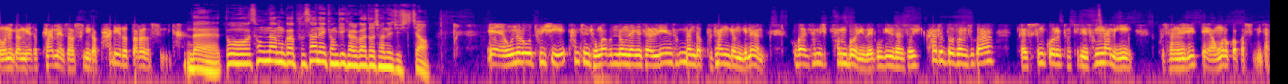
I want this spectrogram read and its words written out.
오늘 경기에서 패하면서 순위가 8위로 떨어졌습니다. 네, 또 성남과 부산의 경기 결과도 전해주시죠. 예, 오늘 오후 2시 탄천 종합운동장에서 열린 성남과 부산 경기는 후반 33분 외국인 선수 히카르도 선수가 결승골을 터뜨린 성남이 부산을 1대 0으로 꺾었습니다.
